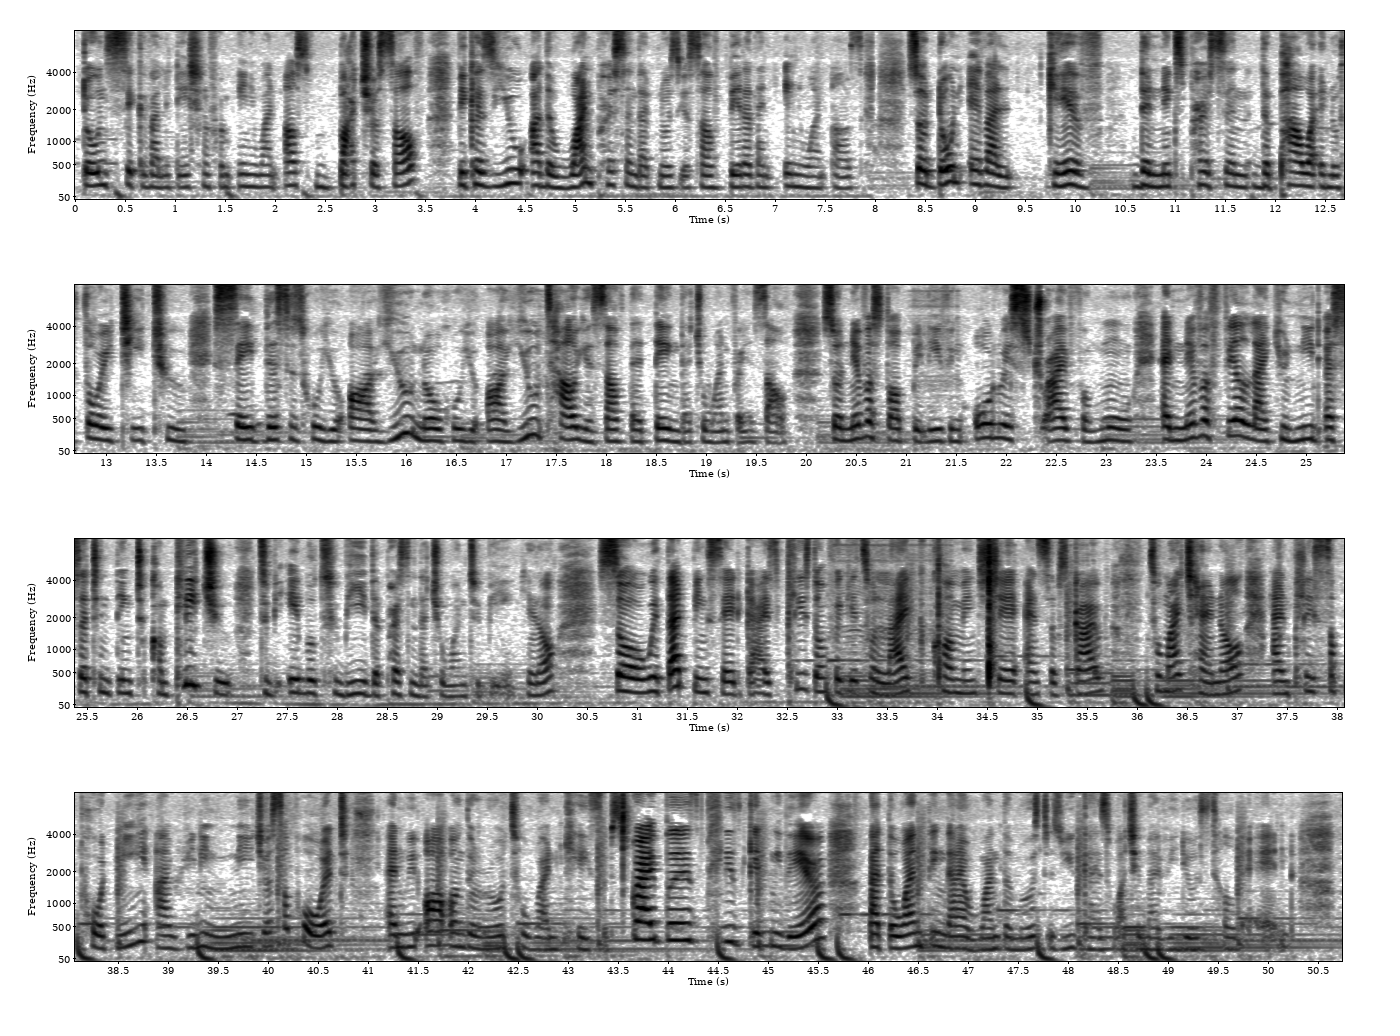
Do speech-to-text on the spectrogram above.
Don't seek validation from anyone else but yourself because you are the one person that knows yourself better than anyone else. So don't ever give the next person the power and authority to say this is who you are. You know who you are. You tell yourself that thing that you want for yourself. So never stop believing. Always strive for more and never feel like you need a certain thing to complete you to be able to be the person that you want to be you know? So with that being said guys please don't forget to like comment share and subscribe to my channel. And please support me. I really need your support support and we are on the road to 1k subscribers. Please get me there. But the one thing that i want the most is you guys watching my videos till the end.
